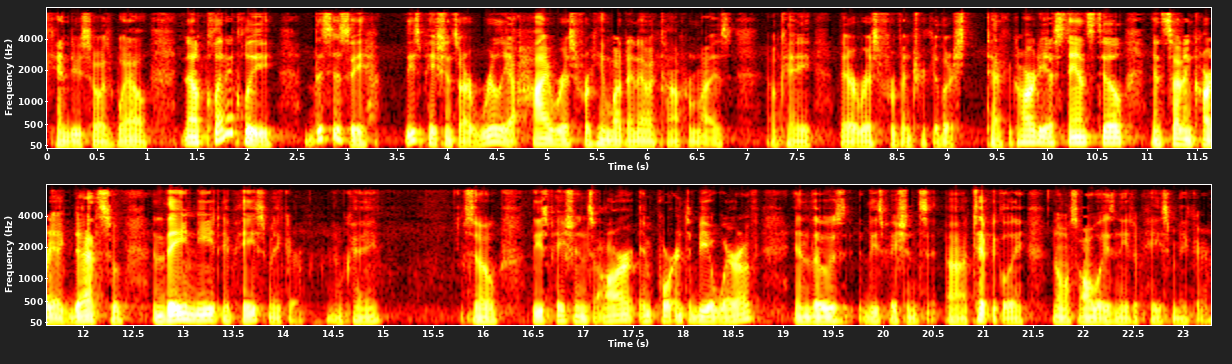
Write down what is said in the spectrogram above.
can do so as well. Now clinically, this is a these patients are really at high risk for hemodynamic compromise. Okay, they're at risk for ventricular tachycardia, standstill, and sudden cardiac death. So they need a pacemaker. Okay, so these patients are important to be aware of, and those these patients uh, typically and almost always need a pacemaker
